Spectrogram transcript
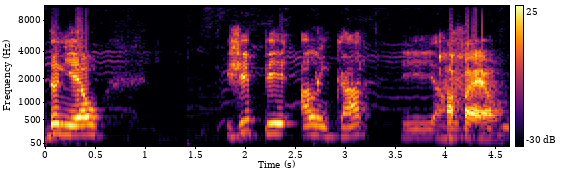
Daniel GP Alencar e arroba- Rafael.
